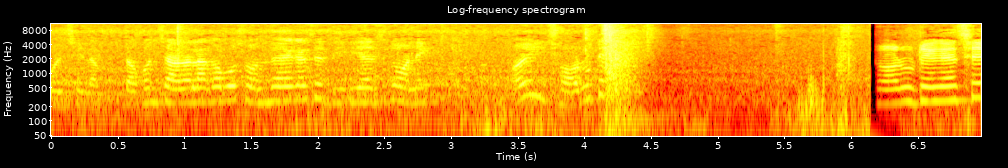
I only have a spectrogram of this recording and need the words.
বলছিলাম, তখন চারা লাগাবো, সন্ধে হয়ে গেছে, দিদি আজকে অনেক, ওই ঝড় উঠে ঝড় উঠে গেছে,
